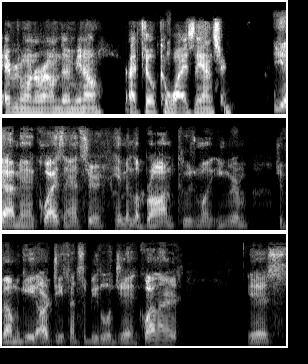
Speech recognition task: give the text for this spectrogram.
everyone around them. You know, I feel Kawhi's the answer. Yeah, man. Kawhi's the answer. Him and LeBron, Kuzma, Ingram, JaVale McGee. Our defense will be legit. And Kawhi Leonard is,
